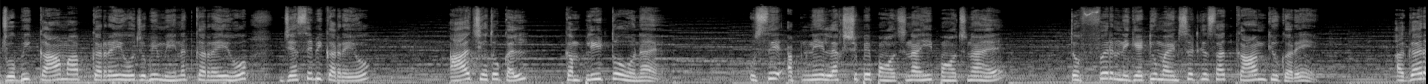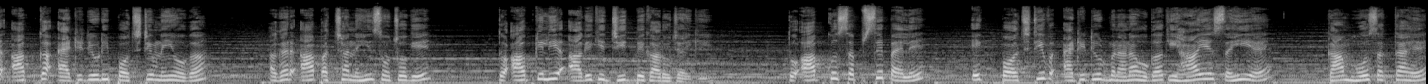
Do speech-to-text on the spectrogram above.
जो भी काम आप कर रहे हो, जो भी मेहनत कर रहे हो, जैसे भी कर रहे हो, आज या तो कल कंप्लीट तो होना है। उसे अपने लक्ष्य पे पहुँचना ही पहुँचना है तो फिर निगेटिव माइंडसेट के साथ काम क्यों करें? अगर आपका एटीट्यूड ही पॉजिटिव नहीं होगा, अगर आप अच्छा नहीं सोचोगे तो आपके लिए आगे की जीत बेकार हो जाएगी। तो आपको सबसे पहले एक पॉजिटिव एटीट्यूड बनाना होगा कि हाँ ये सही है, काम हो सकता है,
